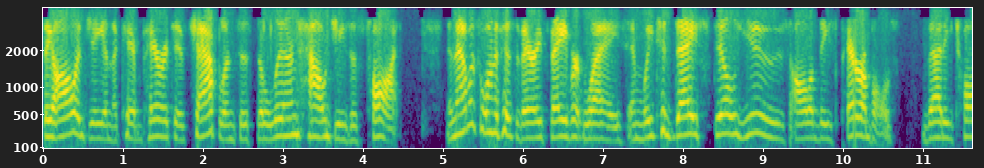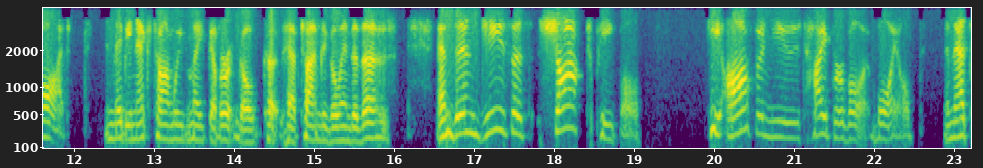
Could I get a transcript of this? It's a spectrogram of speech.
theology and the comparative chaplains is to learn how Jesus taught. And that was one of his very favorite ways. And we today still use all of these parables that he taught. And maybe next time we may cover go have time to go into those. And then Jesus shocked people. He often used hyperbole, and that's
